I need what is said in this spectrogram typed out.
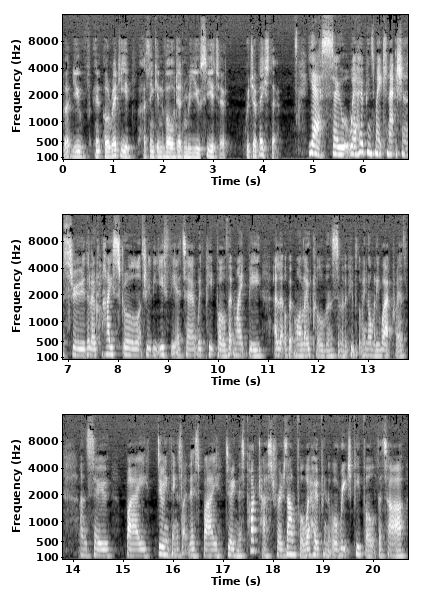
But you've already, I think, involved Edinburgh Youth Theatre which are based there. Yes, so we're hoping to make connections through the local high school, through the youth theatre with people that might be a little bit more local than some of the people that we normally work with. And so by doing things like this, by doing this podcast, for example, we're hoping that we'll reach people that are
